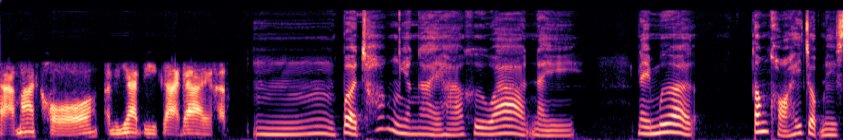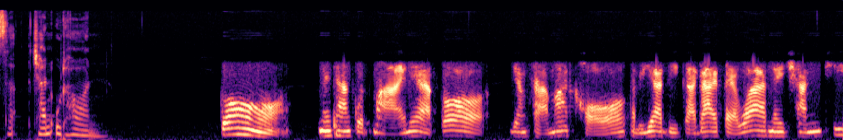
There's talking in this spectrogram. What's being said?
สามารถขออนุญาตฎีกาได้ครับ อืม เปิดช่องยังไงคะ คือว่าในในเมื่อต้องขอให้จบในชั้นอุทธรณ์ก็ในทางกฎหมายเนี่ย ก็ ยังสามารถขออนุญาตฎีกาได้ แต่ว่าในชั้นที่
